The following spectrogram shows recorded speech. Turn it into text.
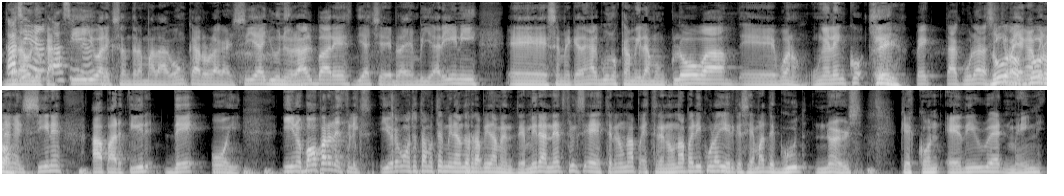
Braulio Castillo, no. Alexandra Malagón, Carola García, Junior Álvarez, DH Brian Villarini, eh, se me quedan algunos, Camila Monclova, eh, bueno, un elenco Sí. espectacular, así Duro, que vayan a verla en el cine a partir de hoy. Y nos vamos para Netflix. Y yo creo que con esto estamos terminando rápidamente. Mira, Netflix estrenó, una, estrenó una película ayer que se llama The Good Nurse, que es con Eddie Redmayne y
